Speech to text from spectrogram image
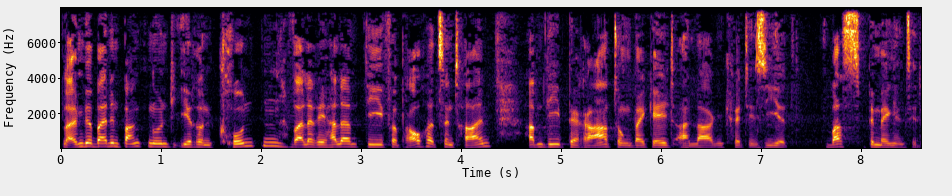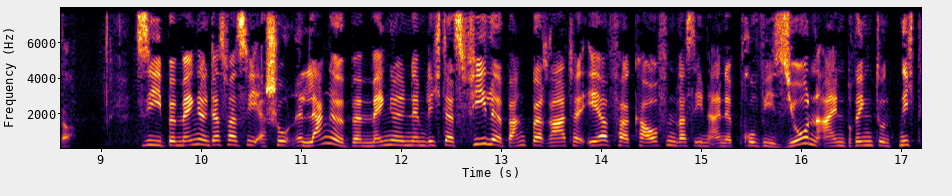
Bleiben wir bei den Banken und ihren Kunden. Valerie Haller, die Verbraucherzentralen haben die Beratung bei Geldanlagen kritisiert. Was bemängeln Sie da? Sie bemängeln das, was Sie schon lange bemängeln, nämlich, dass viele Bankberater eher verkaufen, was ihnen eine Provision einbringt und nicht,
